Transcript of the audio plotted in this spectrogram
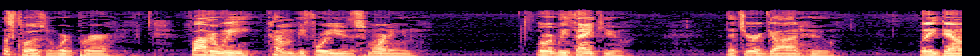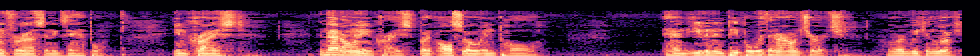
Let's close in a word of prayer. Father, we come before you this morning, Lord, we thank you that you're a God who laid down for us an example in Christ. Not only in Christ, but also in Paul, and even in people within our own church. Lord, we can look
